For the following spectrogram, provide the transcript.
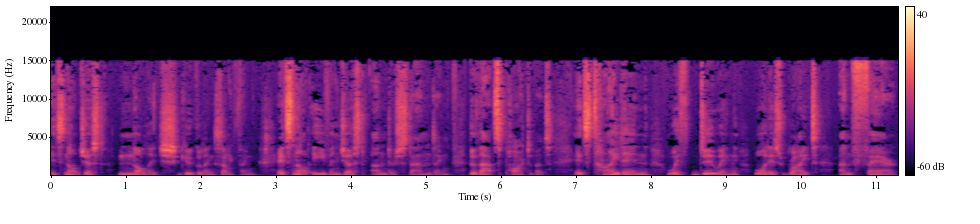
It's not just knowledge, Googling something. It's not even just understanding, though that's part of it. It's tied in with doing what is right and fair.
